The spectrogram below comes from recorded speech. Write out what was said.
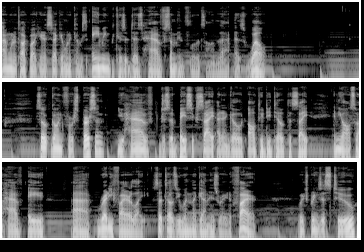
I'm going to talk about here in a second when it comes to aiming because it does have some influence on that as well. So going first person, you have just a basic sight. I didn't go all too detailed with the sight. And you also have a uh, ready fire light. So that tells you when the gun is ready to fire. Which brings us to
